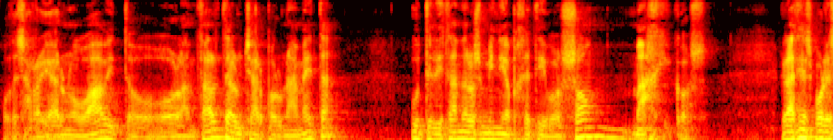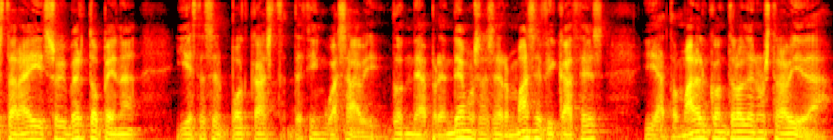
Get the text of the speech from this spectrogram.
o desarrollar un nuevo hábito, o lanzarte a luchar por una meta, utilizando los mini objetivos. Son mágicos. Gracias por estar ahí, soy Berto Pena y este es el podcast de Think Wasabi, donde aprendemos a ser más eficaces y a tomar el control de nuestra vida.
